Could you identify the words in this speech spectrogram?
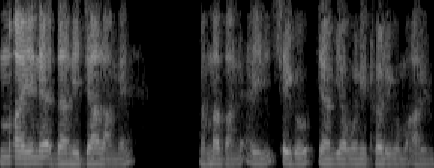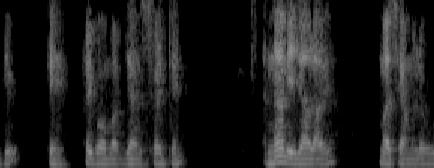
အမှားရင်းနဲ့အတန်ကြီးကြားလာမယ်မမှတ်ပါနဲ့အဲ့ဒီစိတ်ကိုပြန်ပြဝင်လေထွက်လေကိုမအာရုံပြုတင်အဲ့ပေါ်မှာပြန်ဆွဲတင်အနတ်နေရလာတယ်မှတ်ဆရာမလို့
